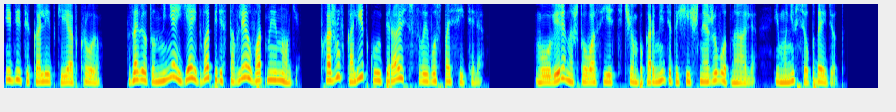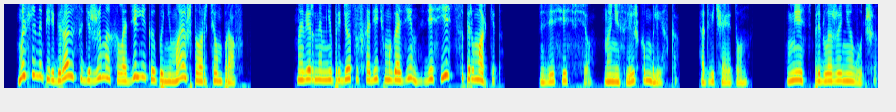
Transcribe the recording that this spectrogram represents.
«Идите к калитке, я открою». Зовет он меня, и я едва переставляю ватные ноги. Вхожу в калитку и упираюсь в своего спасителя. «Вы уверены, что у вас есть чем покормить это хищное животное, Аля? Ему не все подойдет. Мысленно перебираю содержимое холодильника и понимаю, что Артем прав. Наверное, мне придется сходить в магазин. Здесь есть супермаркет?» «Здесь есть все, но не слишком близко», — отвечает он. «У меня есть предложение лучше.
